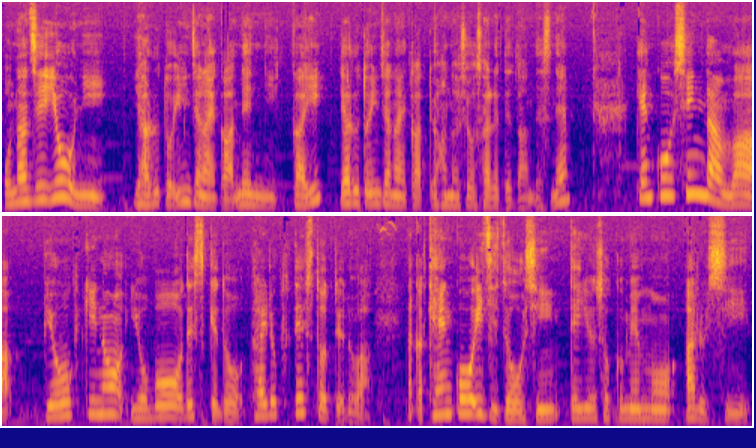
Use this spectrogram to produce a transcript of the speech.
同じようにやるといいんじゃないか年に1回やるといいんじゃないかっていう話をされてたんですね。健康診断は病気の予防ですけど体力テストっていうのはなんか健康維持増進っていう側面もあるし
